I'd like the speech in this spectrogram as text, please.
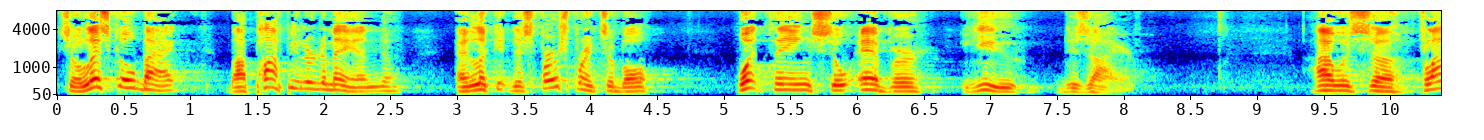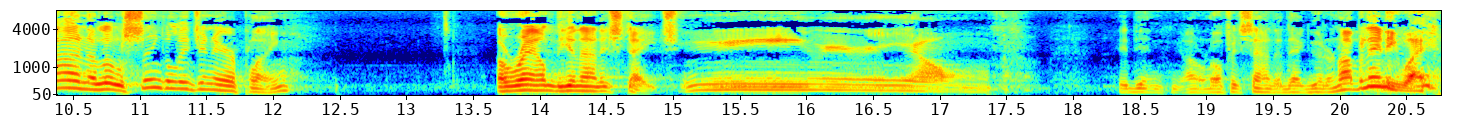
So let's go back by popular demand and look at this first principle what things soever you desire. I was uh, flying a little single engine airplane around the United States. It didn't, I don't know if it sounded that good or not, but anyway,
